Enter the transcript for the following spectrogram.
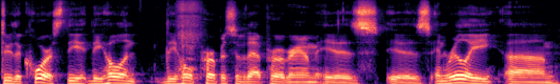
through the course, the the whole the whole purpose of that program is is and really. Um,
